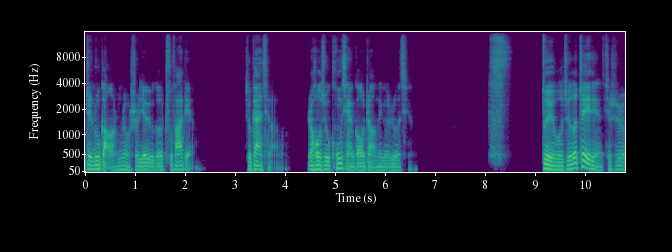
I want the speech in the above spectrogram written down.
珍珠港什么这种事也有个出发点，就干起来了，然后就空前高涨那个热情。对，我觉得这一点其实，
